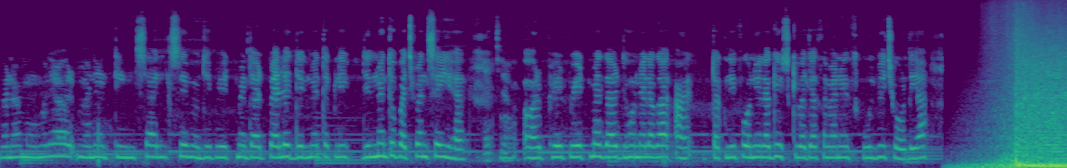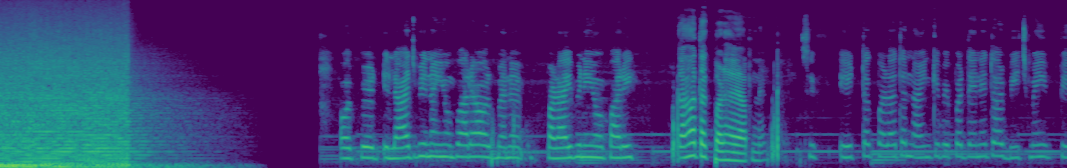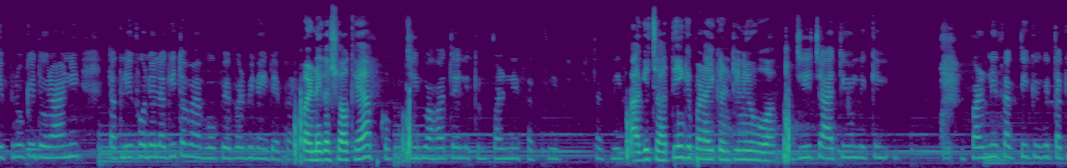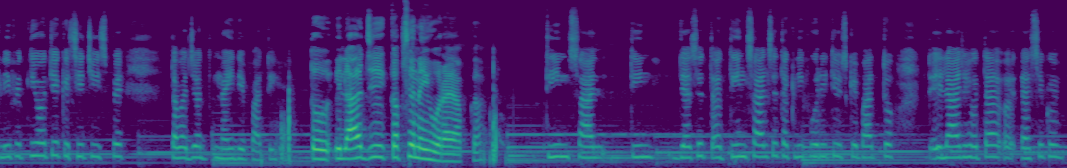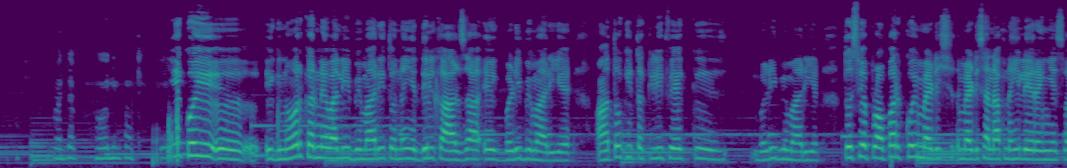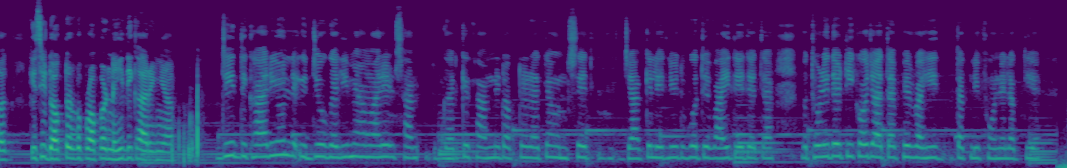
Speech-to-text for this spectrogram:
मेरा नाम मोहम्मद है और मैंने तीन साल से मुझे पेट में दर्द पहले दिल में तकलीफ़ दिल में तो बचपन से ही है। अच्छा। और फिर पेट में दर्द होने लगा तकलीफ़ होने लगी उसकी वजह से मैंने स्कूल भी छोड़ दिया। और फिर इलाज भी नहीं हो पा रहा और मैंने पढ़ाई भी नहीं हो पा रही। कहाँ तक पढ़ा है आपने? सिर्फ़ एट तक पढ़ा था नाइन के पेपर देने तो और बीच में ही पेपरों के दौरान ही तकलीफ़ होने लगी तो मैं वो पेपर भी नहीं दे पाई। पढ़ने का शौक है आपको? जी बहुत है लेकिन पढ़ नहीं सकती तकलीफ़। आगे चाहती हैं कि पढ़ाई कंटिन्यू हो आप? जी चाहती हूँ लेकिन पढ़ नहीं सकती क्योंकि तकलीफ़ इतनी होती है किसी चीज़ पे तवज्जो नहीं दे पाती। तो इलाज कब से नहीं हो रहा है आपका? तीन साल तीन जैसे तीन साल से तकलीफ़ हो रही थी उसके बाद तो इलाज होता है ऐसे कोई मतलब हो नहीं पाता। ये कोई इग्नोर करने वाली बीमारी तो नहीं है। दिल का आर्जा एक बड़ी बीमारी है। आंतों की तकलीफ़ एक बड़ी बीमारी है। तो इस पर प्रॉपर कोई मेडिसिन आप नहीं ले रही हैं इस वक्त? किसी डॉक्टर को प्रॉपर नहीं दिखा रही हैं आप? जी दिखा रही हूँ जो गली में हमारे घर के सामने डॉक्टर रहते हैं उनसे जाके ले ली तो वो दवाई दे देता है। वो थोड़ी देर ठीक हो जाता है फिर वही तकलीफ़ होने लगती है।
